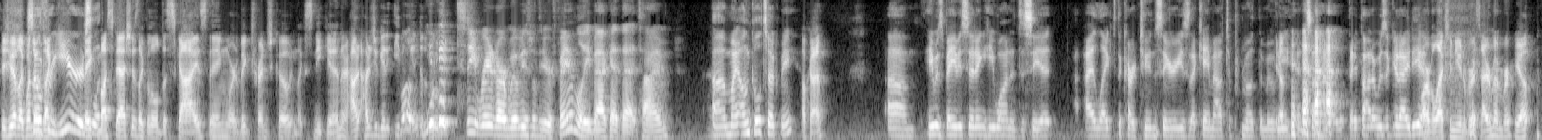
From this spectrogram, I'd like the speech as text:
Did you have like one so of those for years, fake li- mustaches, like the little disguise thing, wearing a big trench coat and like sneak in, or how, how did you get even well, into the you movie? You could see rated R movies with your family back at that time. uh, my uncle took me. Okay. Um, he was babysitting. He wanted to see it. I liked the cartoon series that came out to promote the movie, Yep. and somehow they thought it was a good idea. Marvel Action Universe. I remember. Yep.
